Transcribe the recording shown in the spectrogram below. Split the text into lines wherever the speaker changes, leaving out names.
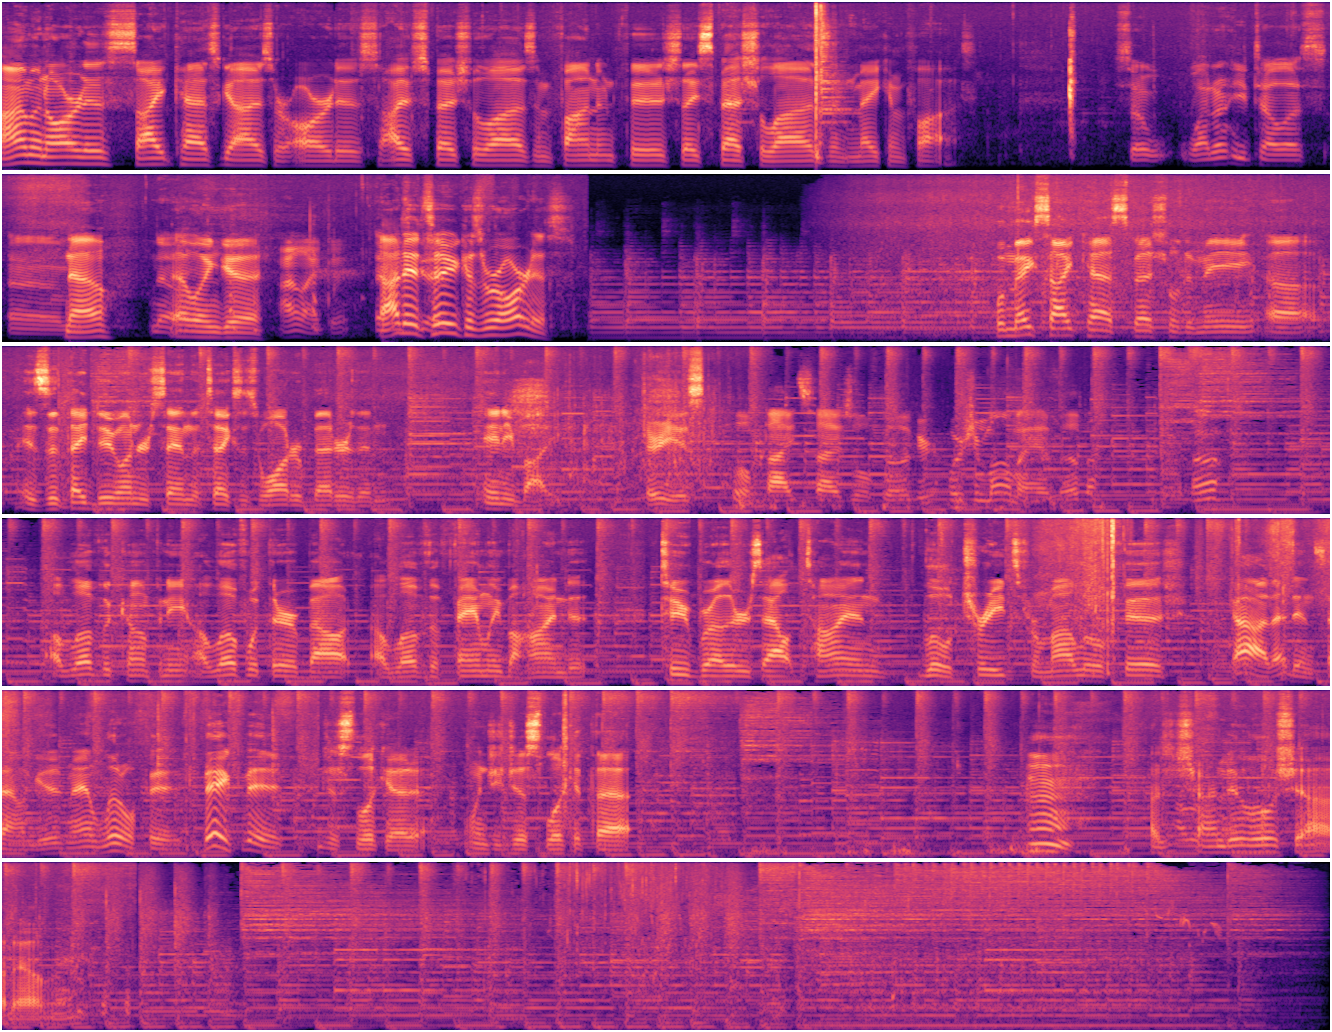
I'm an artist. Sightcast guys are artists. I specialize in finding fish. They specialize in making flies.
So why don't you tell us? Um,
No,
no.
that wasn't good.
I liked it.
That
I did
good.
too, because we're artists. What makes Sightcast special to me uh, is that they do understand the Texas water better than anybody. There he is, little bite-sized little bugger. Where's your mama at, Bubba? Huh? I love the company. I love what they're about. I love the family behind it. Two brothers out tying little treats for my little fish. God, that didn't sound good, man. Little fish, big fish. Just look at it. Wouldn't you just look at that. Mmm. I was just trying to do a little shout out, man.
